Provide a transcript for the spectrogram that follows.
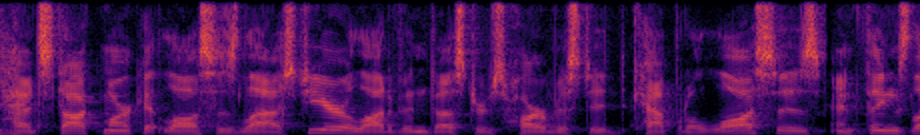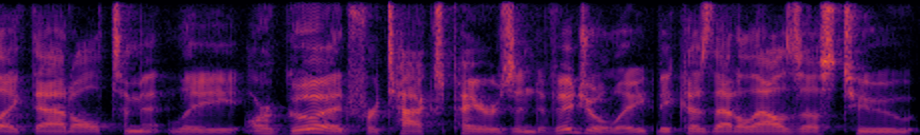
had stock market losses last year. A lot of investors harvested capital losses, and things like that ultimately are good for taxpayers individually because that allows us to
